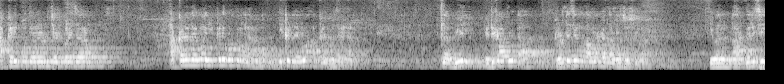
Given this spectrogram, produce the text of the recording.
అక్కడికి పోతున్నాడు చెడు ప్రచారం. అక్కడలేమో ఇక్కడికి పోతున్నారు ఇక్కడేమో అక్కడికి పోతున్నారు ఇట్లా వీళ్ళు ఎటు కాకుండా రొటేషన్ రావడం కదా అంటారు చూసిన ఇవాళ నాకు తెలిసి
